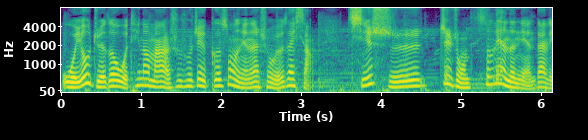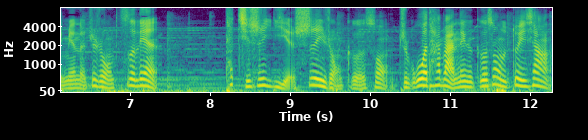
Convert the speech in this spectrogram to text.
我又觉得，我听到马老师说这个歌颂的年代的时候，我又在想，其实这种自恋的年代里面的这种自恋，它其实也是一种歌颂，只不过他把那个歌颂的对象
